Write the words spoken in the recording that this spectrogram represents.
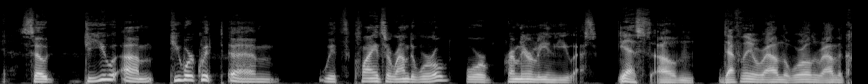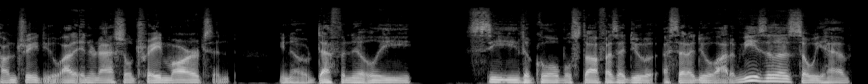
Yes. So do you, um, do you work with, um, with clients around the world or primarily in the U.S.? Yes. Um, definitely around the world, around the country, do a lot of international trademarks and, you know, definitely see the global stuff as I do. I said I do a lot of visas. So we have,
